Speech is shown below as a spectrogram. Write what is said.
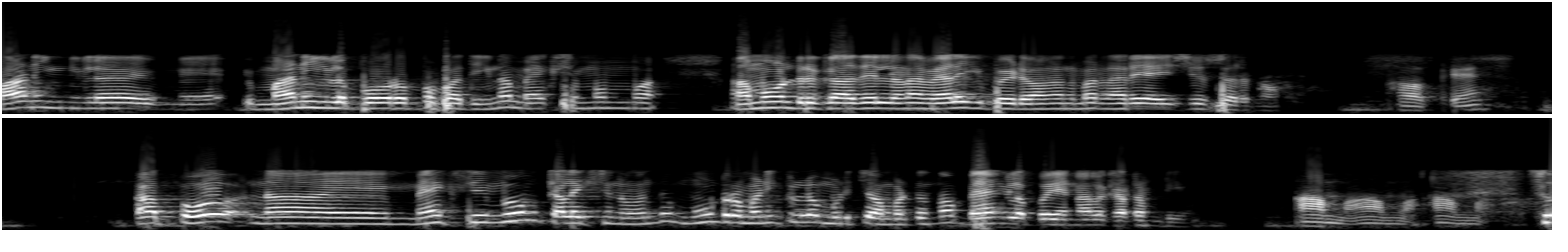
மார்னிங்ல மார்னிங்ல போறப்ப பாத்தீங்கன்னா மேக்ஸிமம் அமௌண்ட் இருக்காது. இல்லைன்னா வேலைக்கு போயிடுவாங்க. அந்த மாதிரி நிறைய இஷ்யூஸ் இருக்கும். ஓகே அப்போ நான் மேக்ஸிமம் கலெக்ஷன் வந்து மூன்றரை மணிக்குள்ள முடிச்சா மட்டும்தான் பேங்க்ல போய் என்னால கட்ட முடியும். ஆமாம் ஆமாம் ஆமாம் ஸோ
